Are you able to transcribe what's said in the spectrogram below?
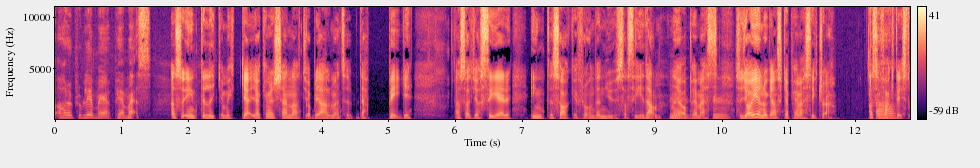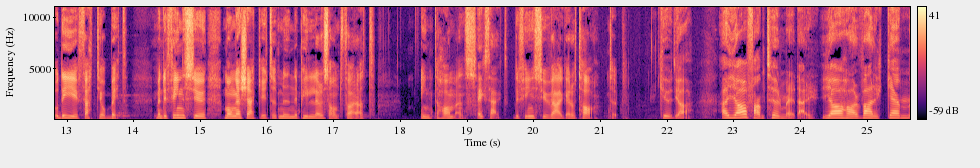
har du problem med PMS? Alltså inte lika mycket. Jag kan väl känna att jag blir allmänt typ deppig. Alltså att jag ser inte saker från den ljusa sidan när jag har PMS. Så jag är nog ganska PMSig tror jag. Alltså faktiskt. Och det är ju fett jobbigt. Men det finns ju, många käkar ju typ minipiller och sånt för att inte ha mens. Exakt. Det finns ju vägar att ta typ. Gud ja. ja. Jag har fan tur med det där. Jag har varken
